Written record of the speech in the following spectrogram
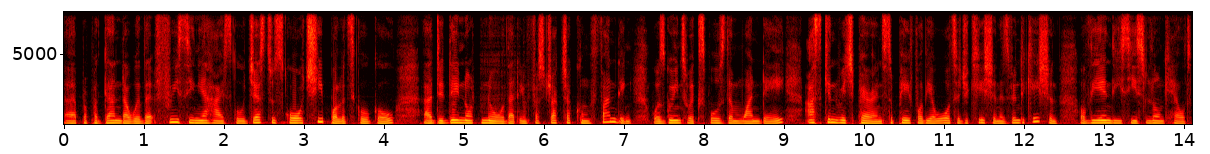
uh, propaganda with the free senior high school just to score cheap political goal, uh, did they not know that infrastructure cum funding was going to expose them one day? Asking rich parents to pay for their awards education is vindication of the NDC's long held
